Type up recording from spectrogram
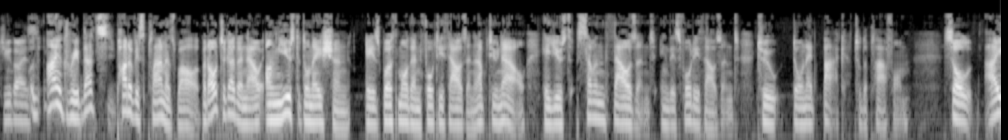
Do you guys? I agree. That's part of his plan as well. But altogether now, unused donation is worth more than 40,000. And up to now, he used 7,000 in this 40,000 to donate back to the platform. So I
